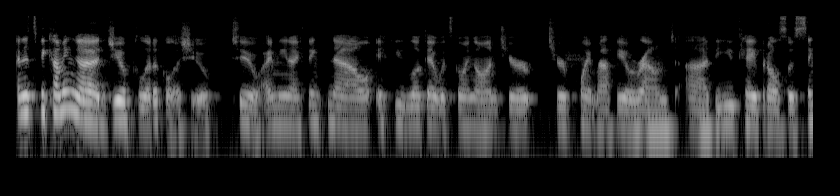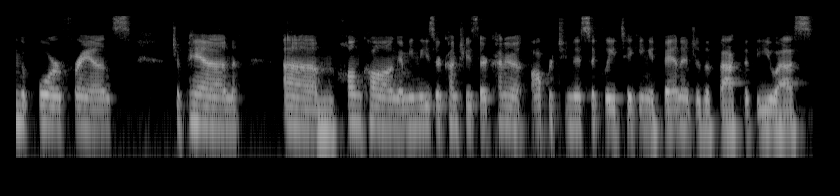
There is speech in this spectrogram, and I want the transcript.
And it's becoming a geopolitical issue too. I mean, I think now if you look at what's going on to your to your point, Matthew, around uh, the UK, but also Singapore, France, Japan, um, Hong Kong. I mean, these are countries that are kind of opportunistically taking advantage of the fact that the U.S.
